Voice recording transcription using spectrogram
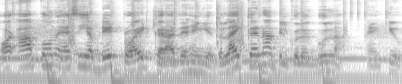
और आपको हम ऐसी अपडेट प्रोवाइड कराते रहेंगे। तो लाइक करना बिल्कुल भूलना। थैंक यू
